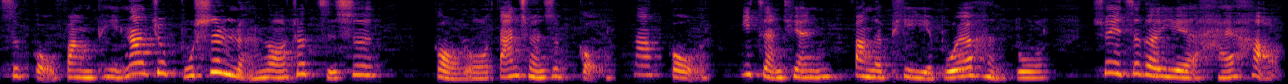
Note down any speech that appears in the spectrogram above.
是狗放屁，那就不是人了，就只是狗了，单纯是狗。那狗一整天放的屁也不会很多，所以这个也还好。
